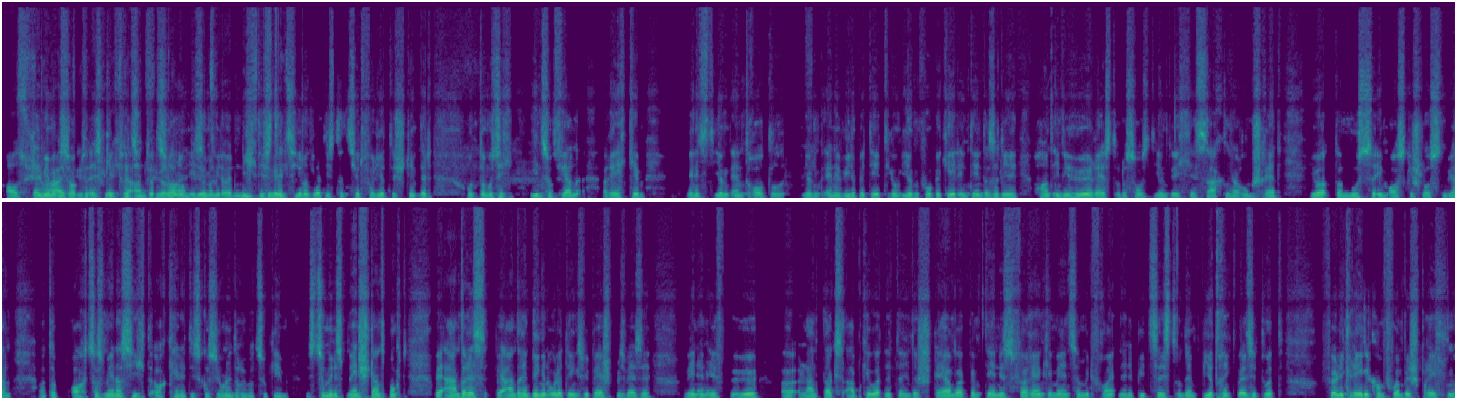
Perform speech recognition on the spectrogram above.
ausstrahlt, weil man hat, es gibt halt Situationen, ist man mit nicht distanzieren und wer distanziert verliert, das stimmt nicht. Und da muss ich insofern recht geben, wenn jetzt irgendein Trottel irgendeine Wiederbetätigung irgendwo begeht, indem dass er die Hand in die Höhe reißt oder sonst irgendwelche Sachen herumschreit, ja, dann muss er eben ausgeschlossen werden. Aber da braucht es aus meiner Sicht auch keine Diskussionen darüber zu geben. Das ist zumindest mein Standpunkt. Bei, anderes, bei anderen Dingen allerdings, wie beispielsweise, wenn ein FPÖ-Landtagsabgeordneter äh, in der Steiermark beim Tennisverein gemeinsam mit Freunden eine Pizza isst und ein Bier trinkt, weil sie dort völlig regelkonform besprechen,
